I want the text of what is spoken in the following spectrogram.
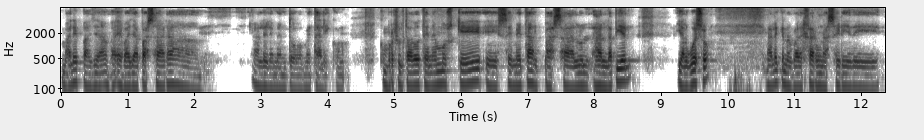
¿vale? Vaya, eh, vaya a pasar al elemento metálico. Como resultado tenemos que ese metal pasa a la piel y al hueso, ¿vale? Que nos va a dejar una serie de,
